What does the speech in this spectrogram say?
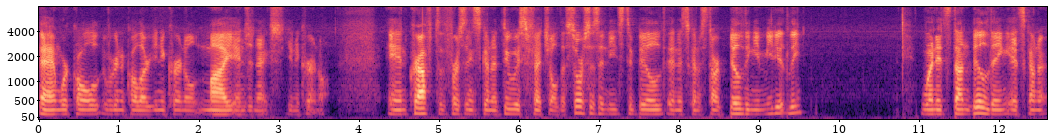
and we're called we're going to call our unikernel my Nginx unikernel. And craft, the first thing it's going to do is fetch all the sources it needs to build, and it's going to start building immediately. When it's done building, it's going to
